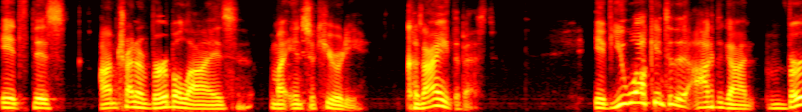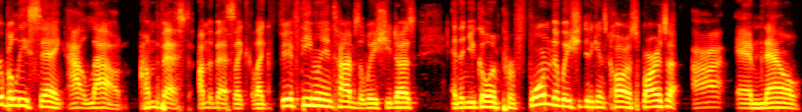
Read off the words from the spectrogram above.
It's this. I'm trying to verbalize my insecurity because I ain't the best. If you walk into the octagon verbally saying out loud, I'm the best, I'm the best, like like 50 million times the way she does, and then you go and perform the way she did against Carla Esparza, I am now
